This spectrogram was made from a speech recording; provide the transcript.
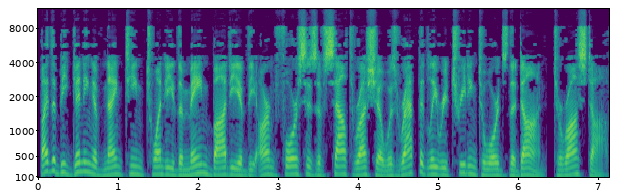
By the beginning of 1920 the main body of the armed forces of South Russia was rapidly retreating towards the Don, to Rostov.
